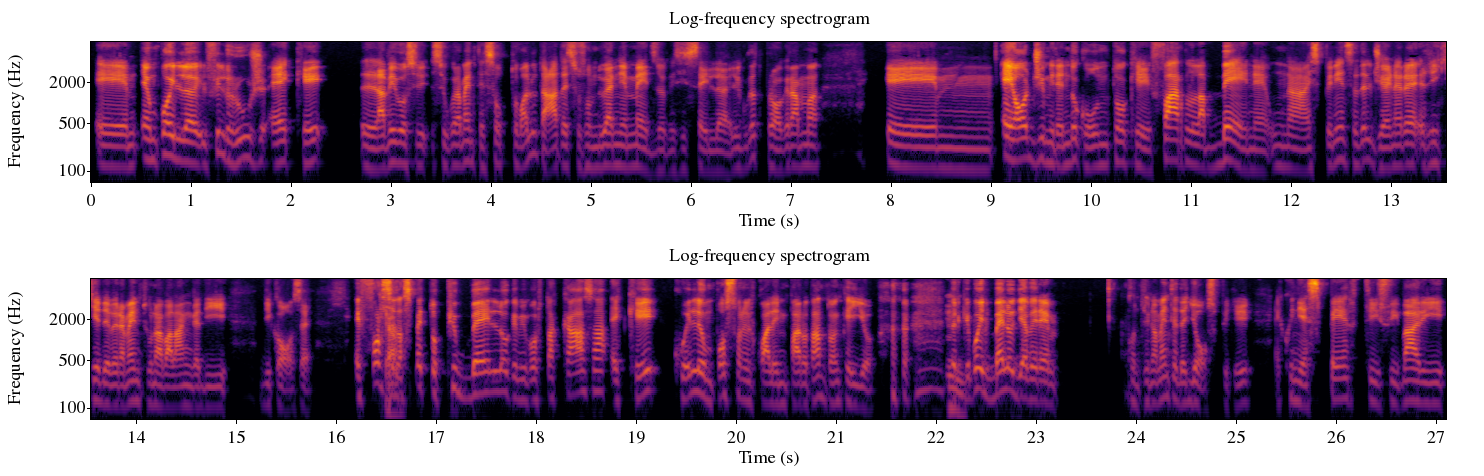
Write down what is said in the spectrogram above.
E, ehm, e, un po' il, il fil rouge è che l'avevo si- sicuramente sottovalutata, adesso sono due anni e mezzo che esiste il, il Growth Program, e, ehm, e, oggi mi rendo conto che farla bene una esperienza del genere richiede veramente una valanga di, di cose. E forse Chiaro. l'aspetto più bello che mi porto a casa è che quello è un posto nel quale imparo tanto anche io. Perché mm. poi il bello di avere continuamente degli ospiti e quindi esperti sui vari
